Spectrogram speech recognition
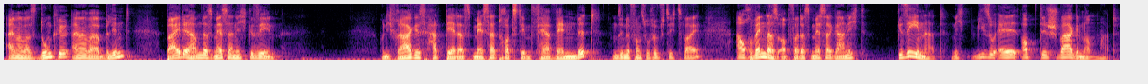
Einmal war es dunkel, einmal war er blind Beide haben das Messer nicht gesehen. Und die Frage ist, hat der das Messer trotzdem verwendet, im Sinne von 250.2, auch wenn das Opfer das Messer gar nicht gesehen hat, nicht visuell optisch wahrgenommen hat.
